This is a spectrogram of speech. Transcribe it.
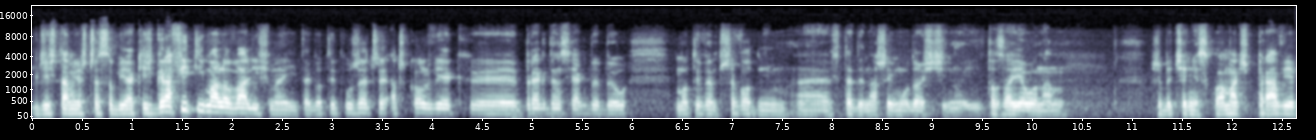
gdzieś tam jeszcze sobie jakieś graffiti malowaliśmy i tego typu rzeczy, aczkolwiek e, breakdance jakby był motywem przewodnim e, wtedy naszej młodości. No i to zajęło nam, żeby cię nie skłamać, prawie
